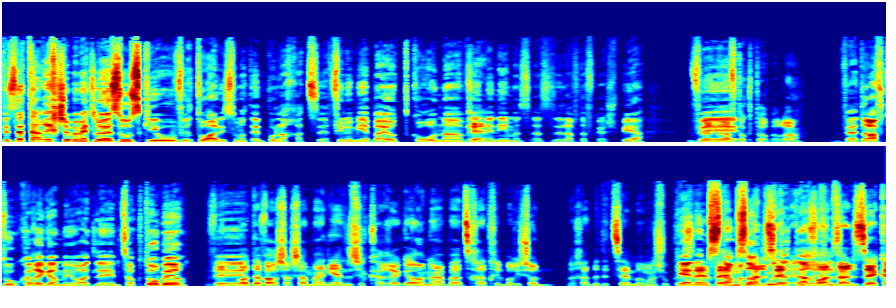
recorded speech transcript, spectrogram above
וזה תאריך שבאמת לא יזוז, כי הוא וירטואלי, זאת אומרת, אין פה לחץ. אפילו אם יהיה בעיות קורונה כן. ועניינים, אז, אז זה לאו דווקא ישפיע. ו... והדראפט אוקטובר, לא? והדראפט הוא כרגע מיועד לאמצע אוקטובר. ועוד דבר שעכשיו מעניין זה שכרגע העונה הבאה צריכה להתחיל בראשון, ב-1 בדצמבר, משהו כזה. כן, הם סתם זרקו את התאריך נכון, הזה. ועל זה כ-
